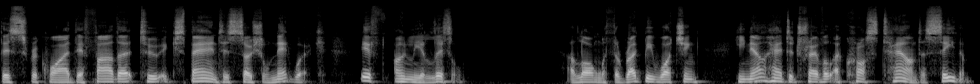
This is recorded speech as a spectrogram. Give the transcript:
This required their father to expand his social network, if only a little. Along with the rugby watching, he now had to travel across town to see them.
